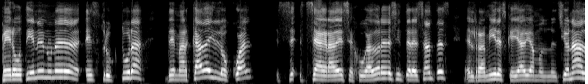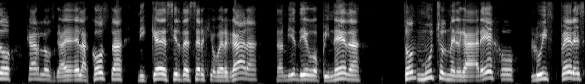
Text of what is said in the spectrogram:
pero tienen una estructura demarcada y lo cual se, agradece. Jugadores interesantes, el Ramírez que ya habíamos mencionado, Carlos Gael Acosta, ni qué decir de Sergio Vergara, también Diego Pineda, son muchos Melgarejo, Luis Pérez,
